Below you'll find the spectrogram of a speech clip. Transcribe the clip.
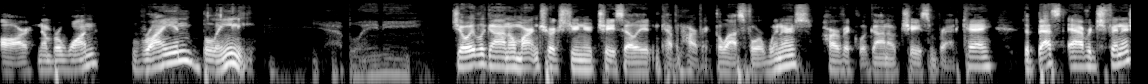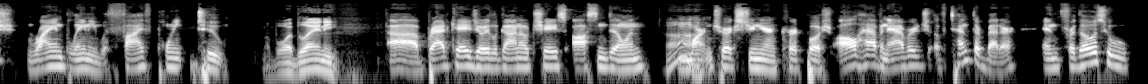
are number one, Ryan Blaney. Joey Logano, Martin Truex Jr., Chase Elliott, and Kevin Harvick. The last four winners Harvick, Logano, Chase, and Brad K. The best average finish Ryan Blaney with 5.2. My boy Blaney. Uh, Brad K, Joey Logano, Chase, Austin Dillon, Oh. Martin Truex Jr., and Kurt Busch all have an average of 10th or better. And for those who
